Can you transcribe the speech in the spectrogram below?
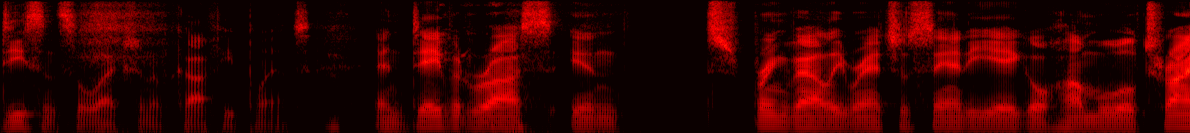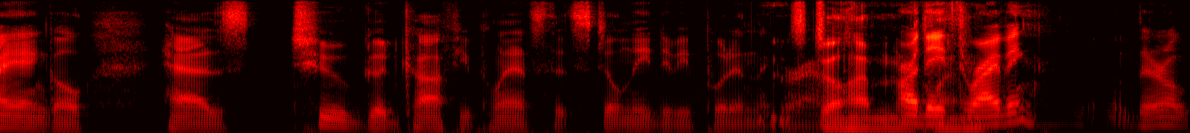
decent selection of coffee plants. And David Ross in Spring Valley, Rancho San Diego, Jamul Triangle has two good coffee plants that still need to be put in the ground. still haven't. Are they thriving? They're all,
